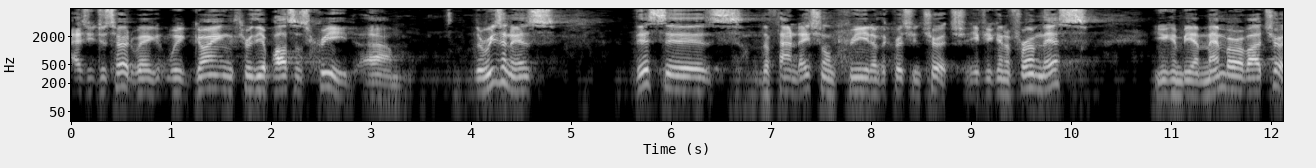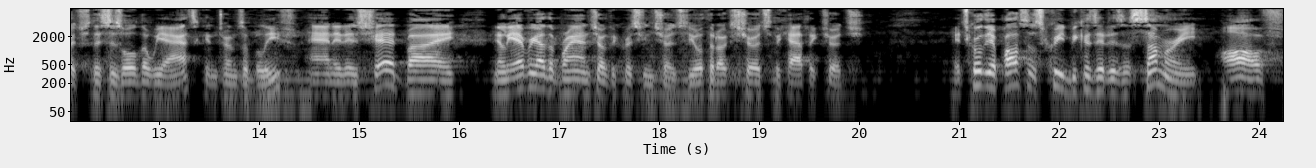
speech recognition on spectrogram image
As you just heard, we're, we're going through the Apostles' Creed. Um, the reason is this is the foundational creed of the Christian church. If you can affirm this, you can be a member of our church. This is all that we ask in terms of belief, and it is shared by nearly every other branch of the Christian church, the Orthodox Church, the Catholic Church. It's called the Apostles' Creed because it is a summary of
